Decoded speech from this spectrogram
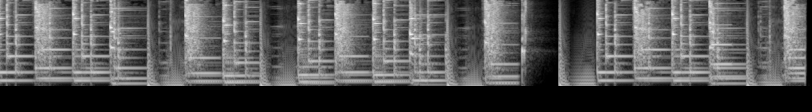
you.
